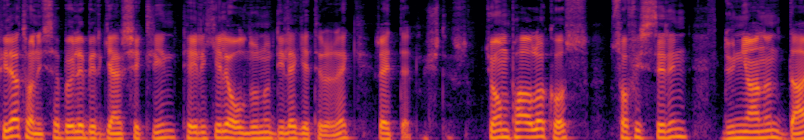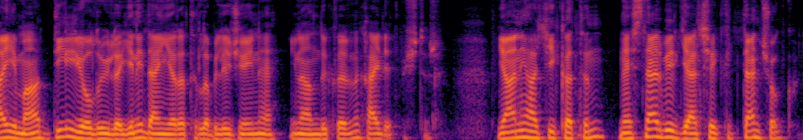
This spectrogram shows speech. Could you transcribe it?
Platon ise böyle bir gerçekliğin tehlikeli olduğunu dile getirerek reddetmiştir. John Paulokos, sofistlerin dünyanın daima dil yoluyla yeniden yaratılabileceğine inandıklarını kaydetmiştir. Yani hakikatin nesnel bir gerçeklikten çok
